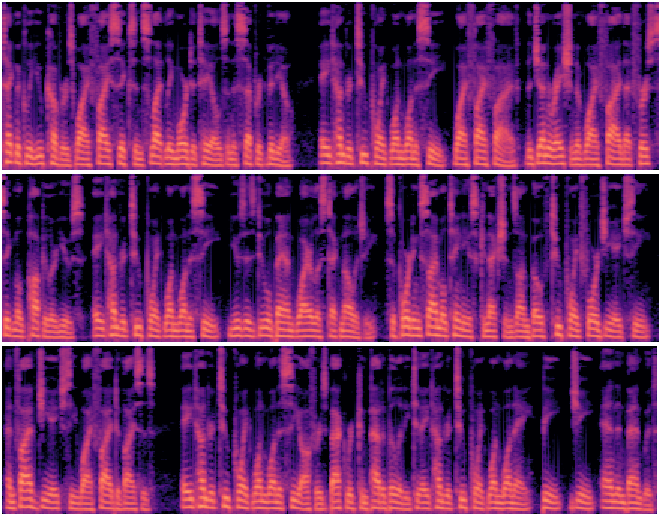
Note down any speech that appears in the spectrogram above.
Technically U covers Wi-Fi 6 in slightly more details in a separate video. 802.11ac, Wi-Fi 5, the generation of Wi-Fi that first signaled popular use, 802.11ac, uses dual-band wireless technology, supporting simultaneous connections on both 2.4 GHz and 5 GHz Wi-Fi devices. 802.11ac offers backward compatibility to 802.11a, b, g, n in bandwidth,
